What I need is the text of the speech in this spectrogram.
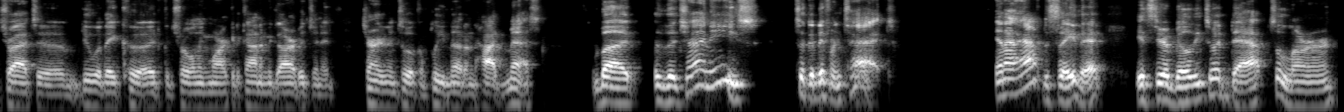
tried to do what they could, controlling market economy garbage, and it turned it into a complete nut and hot mess. But the Chinese took a different tact. And I have to say that it's their ability to adapt, to learn,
